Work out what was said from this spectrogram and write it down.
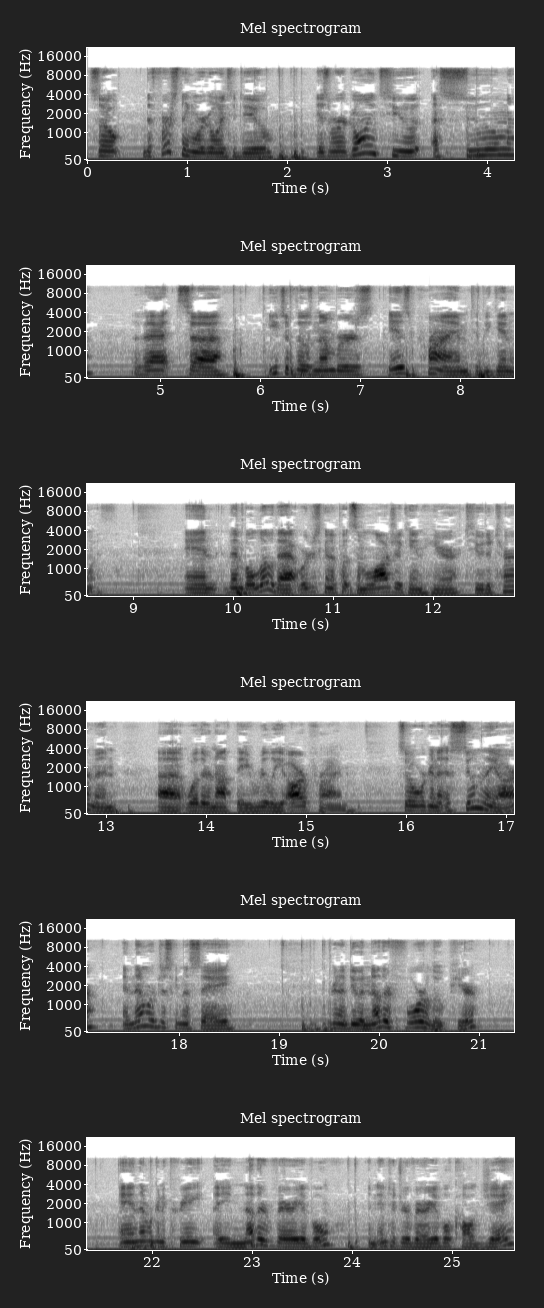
So the first thing we're going to do is we're going to assume that uh, each of those numbers is prime to begin with. And then below that, we're just going to put some logic in here to determine uh, whether or not they really are prime. So we're going to assume they are, and then we're just going to say, we're going to do another for loop here, and then we're going to create another variable, an integer variable called j,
